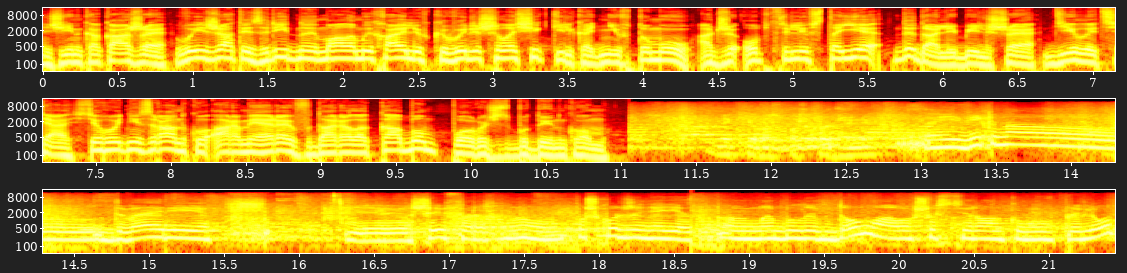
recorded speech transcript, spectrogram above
Жінка каже, виїжджати з рідної Маломихайлівки вирішила ще кілька днів тому, адже обстрілів стає дедалі більше. Ділиться сьогодні зранку армія РФ вдарила кабом поруч з будинком. Які у вас пошкоджені? Вікна, двері, шифер. Ну, пошкодження є. Ми були вдома, а о 6 ранку був прильот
